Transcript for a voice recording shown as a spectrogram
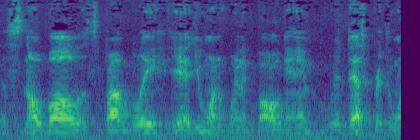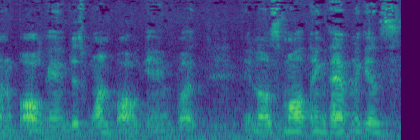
The snowball is probably yeah. You want to win a ball game. We're desperate to win a ball game, just one ball game, but you know, small things happen against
